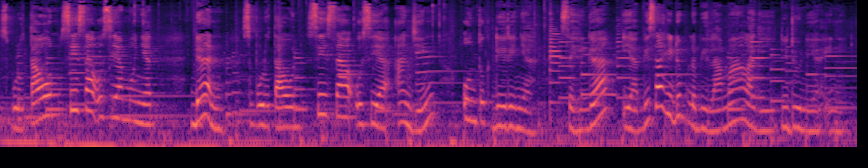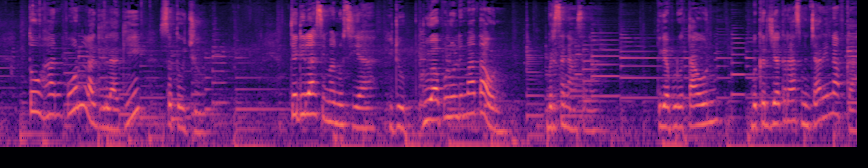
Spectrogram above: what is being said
10 tahun sisa usia monyet, dan 10 tahun sisa usia anjing untuk dirinya sehingga ia bisa hidup lebih lama lagi di dunia ini. Tuhan pun lagi-lagi setuju. Jadilah si manusia hidup 25 tahun bersenang-senang 30 tahun bekerja keras mencari nafkah.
